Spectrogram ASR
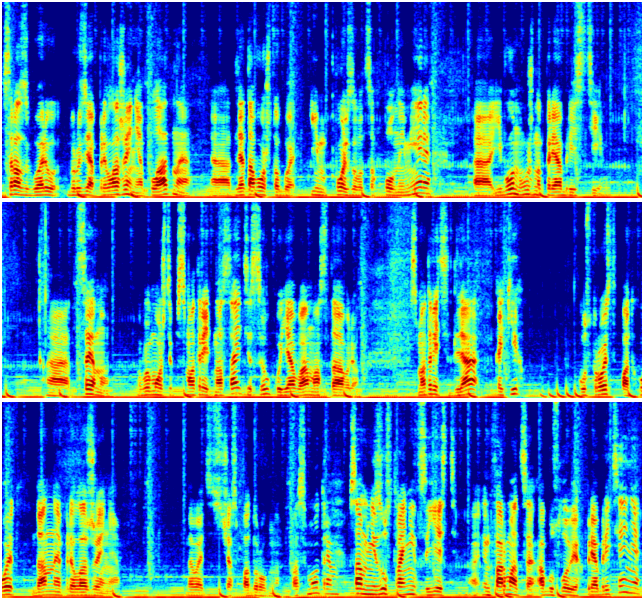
Сразу говорю, друзья, приложение платное. А, для того, чтобы им пользоваться в полной мере, а, его нужно приобрести. Цену вы можете посмотреть на сайте, ссылку я вам оставлю. Смотрите, для каких устройств подходит данное приложение. Давайте сейчас подробно посмотрим. В самом низу страницы есть э, информация об условиях приобретения.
